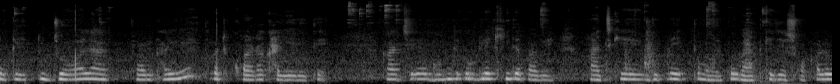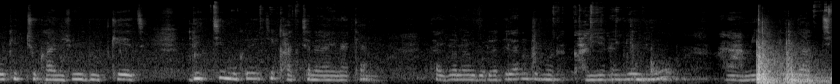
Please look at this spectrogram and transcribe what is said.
ওকে একটু জল আর জল খাইয়ে একটু কড়াটা খাইয়ে দিতে। কারণ ছেলে ঘুম থেকে উঠলে খিদে পাবে। আজকে দুপুরে একদম অল্প ভাত খেয়েছে, সকালেও কিচ্ছু খায়নি, শুধু দুধ খেয়েছে। দিচ্ছি, মুখে দিচ্ছি, খাচ্ছে না, জানি না কেন। তাই জন্য আমি বলে দিলাম, তুমি ওটা খাইয়ে টাইয়ে দিও। আর আমি এখন যাচ্ছি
